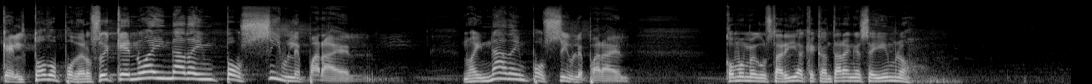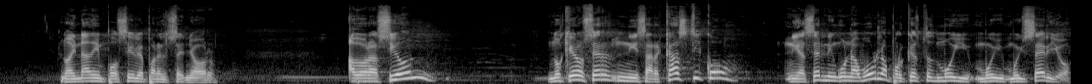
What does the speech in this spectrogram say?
que el Todopoderoso y que no hay nada imposible para Él. No hay nada imposible para Él. ¿Cómo me gustaría que cantaran ese himno? No hay nada imposible para el Señor. Adoración, no quiero ser ni sarcástico ni hacer ninguna burla porque esto es muy, muy, muy serio.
